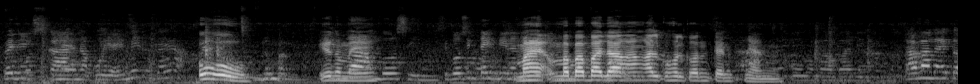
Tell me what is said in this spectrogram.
Pwede yan na kuya Emil, kaya. Oo. Yun na may... lang, bossing. Si bossing tayo hindi na Ma- mababa lang ang alcohol content niyan. Tama na ito,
